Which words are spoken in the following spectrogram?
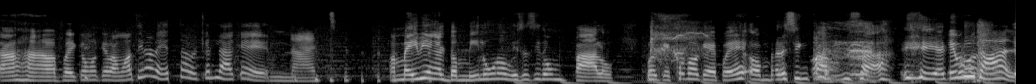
Ajá, fue como que vamos a tirar esta, a ver qué es la que. Nah. Maybe en el 2001 hubiese sido un palo. Porque es como que, pues, hombre sin camisa. Y es ¡Qué como- brutal!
